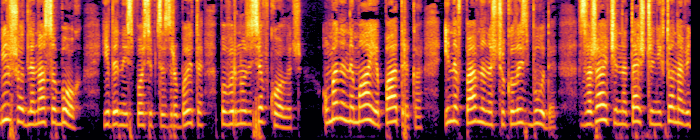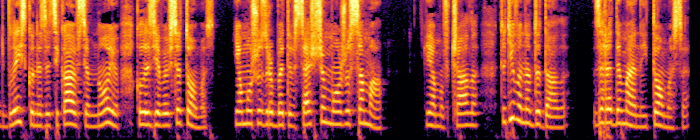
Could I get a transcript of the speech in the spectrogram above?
більшого для нас обох. Єдиний спосіб це зробити повернутися в коледж. У мене немає Патрика і не впевнена, що колись буде, зважаючи на те, що ніхто навіть близько не зацікавився мною, коли з'явився Томас. Я мушу зробити все, що можу сама. Я мовчала, тоді вона додала заради мене й Томаса.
